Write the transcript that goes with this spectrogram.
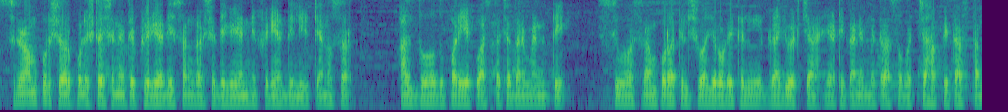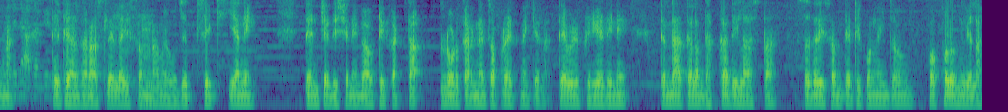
श्रीरामपूर शहर पोलीस स्टेशन येथे फिर्यादी संघर्ष दिघे यांनी फिर्याद दिली. त्यानुसार आज दो दुपारी एक वाजताच्या दरम्यान ते शिव श्रीरामपुरातील शिवाजी रोड येथील ग्रॅज्युएटच्या या ठिकाणी मित्रासोबत चहा पित असताना तेथे आजार असलेला इसम नामे हुजेब शेख याने त्यांच्या दिशेने गावठी कट्टा लोड करण्याचा प्रयत्न केला. त्यावेळी फिर्यादीने त्यांना त्याला धक्का दिला असता सदरी समत्या ठिकाणी जाऊन प- पळून गेला.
